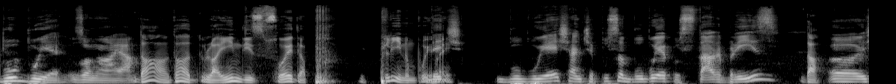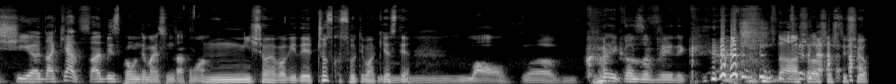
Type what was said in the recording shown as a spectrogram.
bubuie zona aia. da, da, la Indies, Suedia, pff, e plin în pui mei. Deci, bubuie și a început să bubuie cu Starbreeze Da, uh, și, uh, da, chiar Starbreeze pe unde mai sunt acum? nici cea mai vagă idee. Ce-a scos ultima chestie? Mm, wow, uh, Chronicles of Riddick. Da, așa, așa știu și eu.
